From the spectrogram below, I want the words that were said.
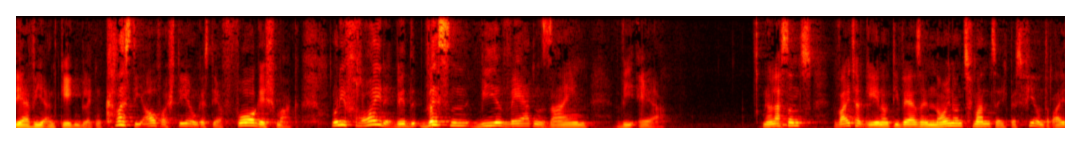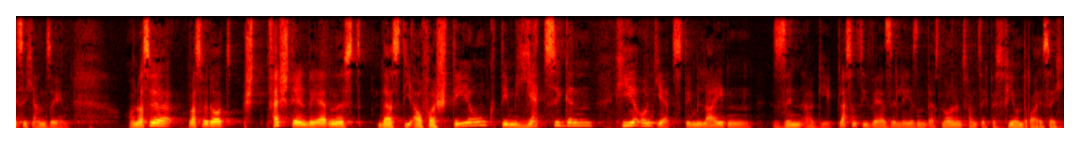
der wir entgegenblicken. Christi Auferstehung ist der Vorgeschmack und die Freude. Wir wissen, wir werden sein wie er. Nun lasst uns weitergehen und die Verse 29 bis 34 ansehen. Und was wir, was wir dort feststellen werden, ist, dass die Auferstehung dem jetzigen Hier und Jetzt, dem Leiden, Sinn ergibt. Lass uns die Verse lesen, Vers 29 bis 34.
